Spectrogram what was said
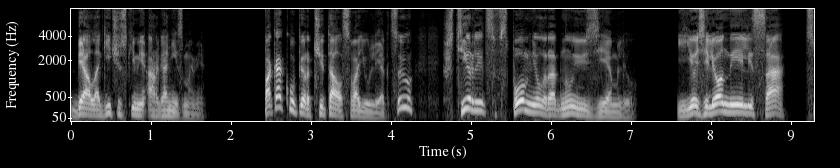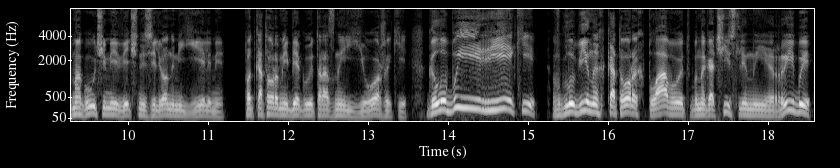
биологическими организмами. Пока Купер читал свою лекцию, Штирлиц вспомнил родную землю. Ее зеленые леса с могучими вечно зелеными елями, под которыми бегают разные ежики, голубые реки, в глубинах которых плавают многочисленные рыбы,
